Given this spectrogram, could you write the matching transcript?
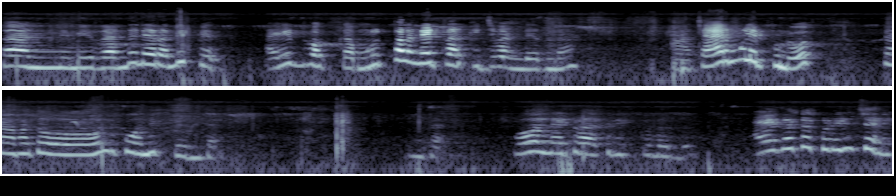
ಸಣ್ಣ ಮೀರಂದು ನೇರಂದು ಇಪ್ಪೇರು ಐದು ಬೊಕ್ಕ ಮುಲ್ಪಲ ನೆಟ್ವರ್ಕ್ ಇಜ್ಜಿ ಬಂಡಿರ್ನ ಹಾಂ ಚಾರ್ ಮೂಲೆ ಇಪ್ಪುಂಡು ಮತ್ತು ಒಂದು ಫೋನ್ ಇಪ್ಪುಂಟ ಅಂತ ಓಲ್ ನೆಟ್ವರ್ಕ್ ದಿಕ್ಕುದು ಐದಕ್ಕೆ ಕೂಡ ಇಂಚನಿ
